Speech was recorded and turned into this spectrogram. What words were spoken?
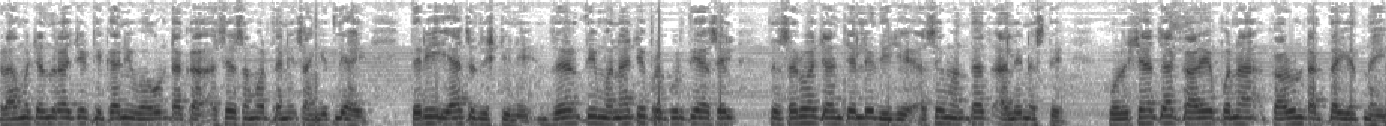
रामचंद्राचे ठिकाणी वाहून टाका असे समर्थांनी सांगितले आहे. तरी याच दृष्टीने जर ती मनाची प्रकृती असेल तर सर्व चांचल्य दिजे असे म्हणताच आले नसते. कोळशाचा काळेपणा काढून टाकता येत नाही.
